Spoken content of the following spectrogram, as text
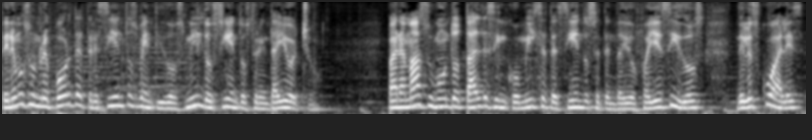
tenemos un reporte de 322.238. Panamá sumó un total de 5.772 fallecidos, de los cuales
